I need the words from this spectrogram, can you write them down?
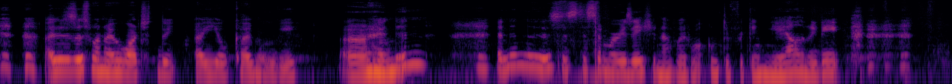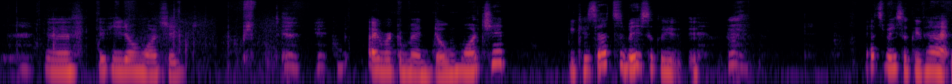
this is when I watched the a yokai movie, uh, and then, and then this is the summarization of it. Welcome to freaking reality. uh, if you don't watch it, I recommend don't watch it because that's basically that's basically that.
